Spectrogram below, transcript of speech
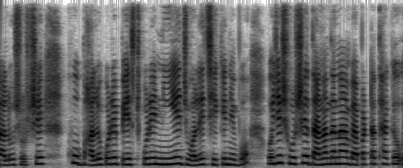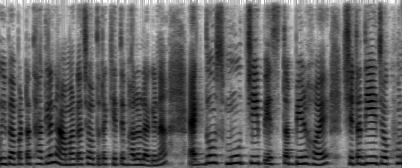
কালো সর্ষে খুব ভালো করে পেস্ট করে নিয়ে জলে ছেঁকে নেব। ওই যে সর্ষের দানা দানা ব্যাপারটা থাকে, ওই ব্যাপারটা থাকলে না আমার কাছে অতটা খেতে ভালো লাগে না। একদম স্মুথ যে পেস্টটা বের হয়, সেটা দিয়ে যখন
